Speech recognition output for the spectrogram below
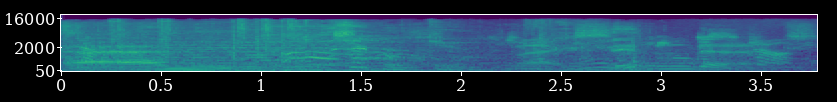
time. triple kill. Like sitting ducks.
